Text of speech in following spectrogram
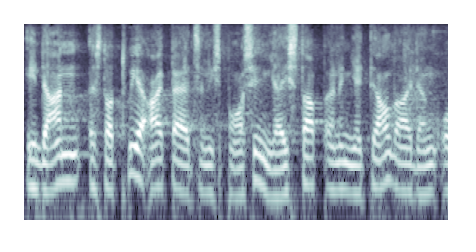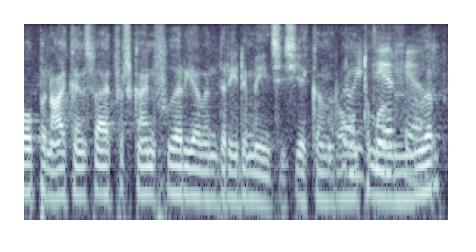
en dan is daar twee iPads in die spasie en jy stap in en jy tel daai ding op en daai kunswerk verskyn voor jou in drie dimensies. Jy kan rondom hom loop,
